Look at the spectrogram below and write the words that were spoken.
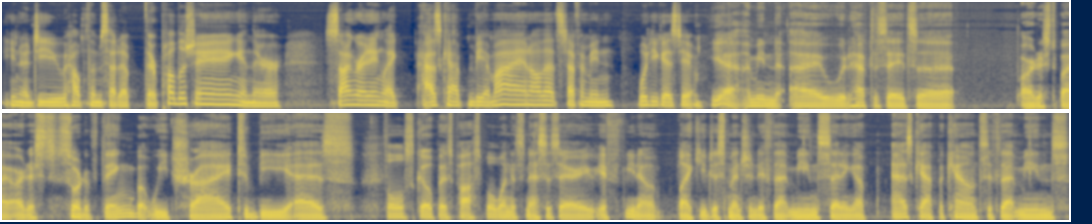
you know, do you help them set up their publishing and their songwriting, like ASCAP and BMI and all that stuff? I mean, what do you guys do? Yeah, I mean, I would have to say it's a artist by artist sort of thing, but we try to be as full scope as possible when it's necessary. If, you know, like you just mentioned, if that means setting up ASCAP accounts, if that means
